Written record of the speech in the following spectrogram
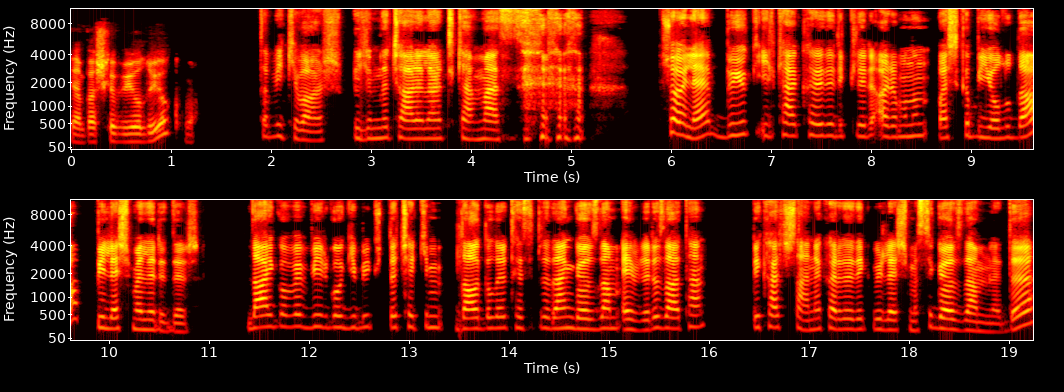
Yani başka bir yolu yok mu? Tabii ki var. Bilimde çareler tükenmez. Şöyle, büyük ilkel kara delikleri aramanın başka bir yolu da birleşmeleridir. LIGO ve Virgo gibi kütle çekim dalgaları tespit eden gözlem evleri zaten birkaç tane kara delik birleşmesi gözlemledi.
